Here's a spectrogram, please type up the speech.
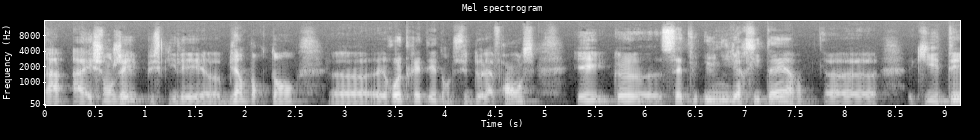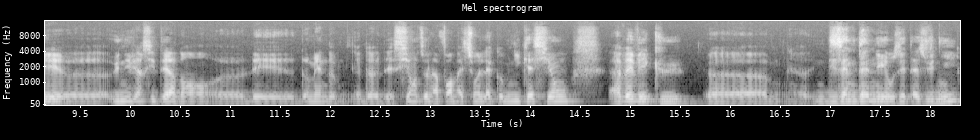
à, échanger, puisqu'il est bien portant, euh, retraité dans le sud de la France, et que cet universitaire, qui était universitaire dans les domaines de, de, des sciences de l'information et de la communication, avait vécu une dizaine d'années aux États-Unis,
